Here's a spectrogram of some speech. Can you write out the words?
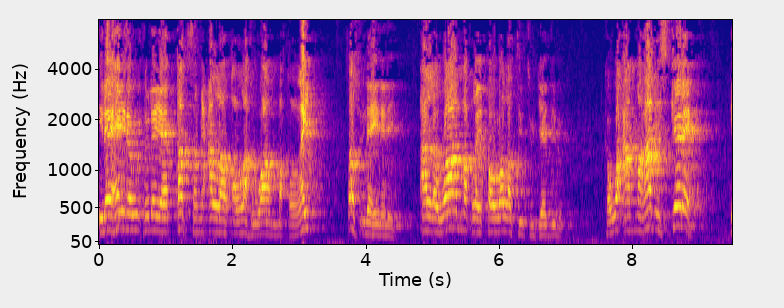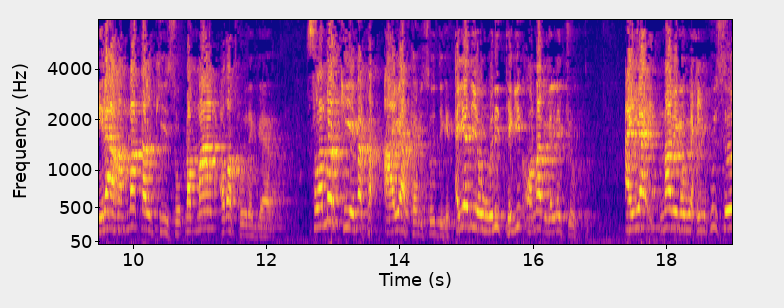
إلهينا وحو ليه قد سمع الله الله وامقلي ساس إلهينا ليه الله وامقلي قول الله تجادلك كوحا مهاد اسكاله إله مقل كيسو ضمان عضبك وذا قال isla markii marka aayaadkanu soo degeen ayadii oo weli tegin oo nabiga la joogto ayaa nabiga waxay ku soo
